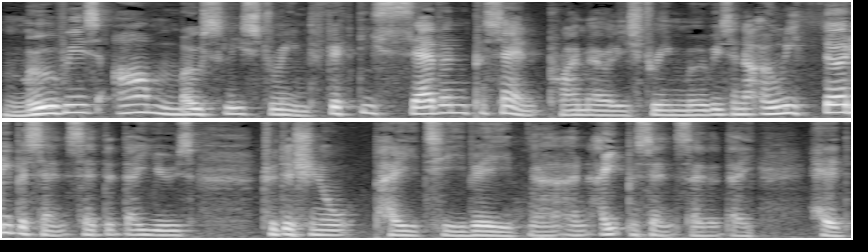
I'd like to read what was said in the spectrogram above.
Movies are mostly streamed. 57% primarily stream movies, and only 30% said that they use traditional pay TV, uh, and 8% say that they head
